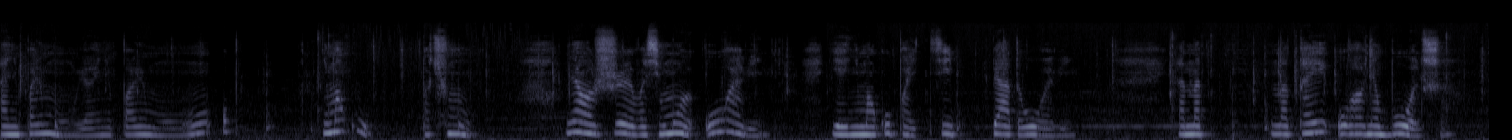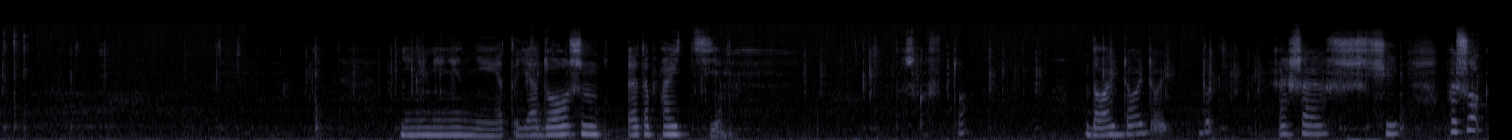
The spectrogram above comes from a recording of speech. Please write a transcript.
Я не пойму, я не пойму. Оп. Не могу. Почему? У меня уже восьмой уровень. Я не могу пойти пятый уровень. Я на, на три уровня больше. Не-не-не-не-не, это я должен это пройти. Что? Давай, давай, давай. давай. Решающий прыжок.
